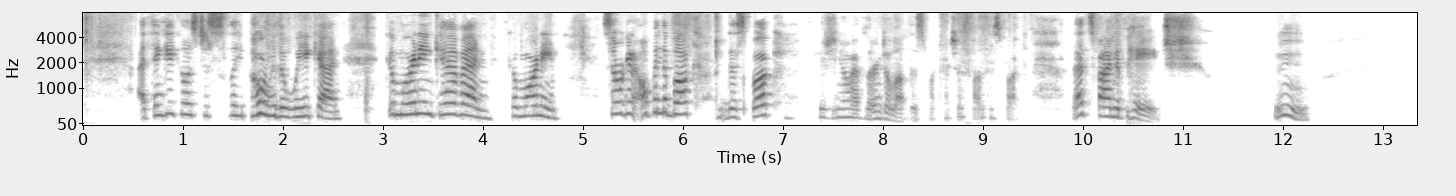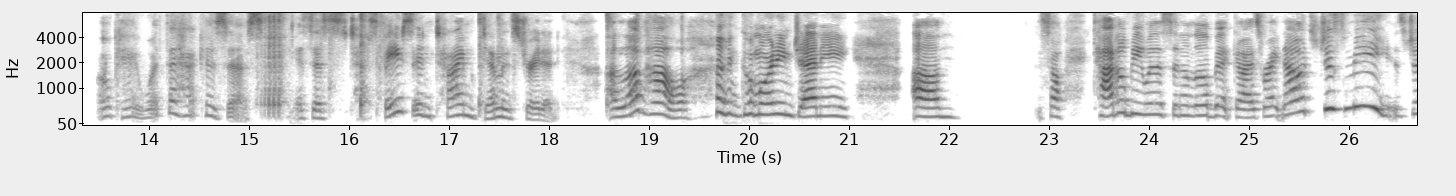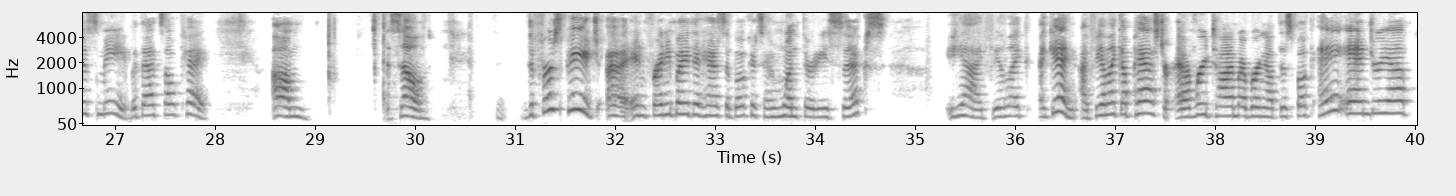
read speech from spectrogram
I think it goes to sleep over the weekend. Good morning, Kevin. Good morning. So, we're going to open the book, this book, because you know I've learned to love this book. I just love this book. Let's find a page. Ooh. Okay, what the heck is this? It says space and time demonstrated. I love how. Good morning, Jenny. Um, so Todd will be with us in a little bit, guys. Right now, it's just me. It's just me, but that's okay. Um, so the first page, uh, and for anybody that has a book, it's on 136. Yeah, I feel like again, I feel like a pastor every time I bring out this book. Hey, Andrea.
